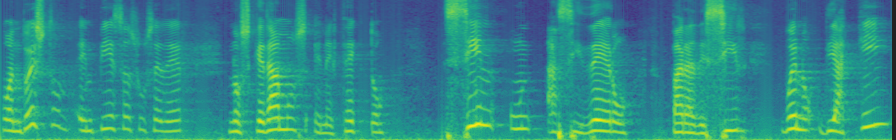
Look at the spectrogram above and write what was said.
Cuando esto empieza a suceder, nos quedamos en efecto sin un asidero para decir, bueno, de aquí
